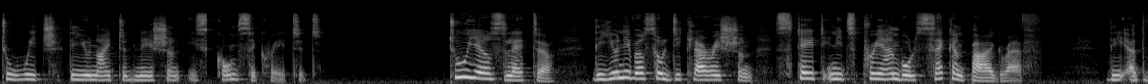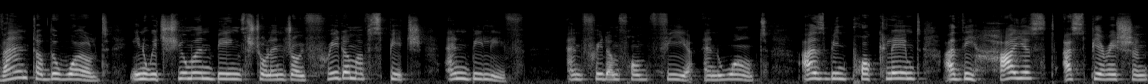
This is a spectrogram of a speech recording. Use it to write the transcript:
to which the United Nations is consecrated. Two years later, the Universal Declaration states in its preamble second paragraph, the advent of the world in which human beings shall enjoy freedom of speech and belief and freedom from fear and want has been proclaimed as the highest aspiration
